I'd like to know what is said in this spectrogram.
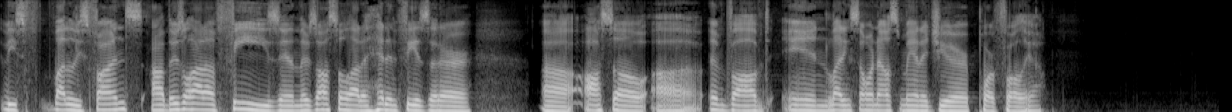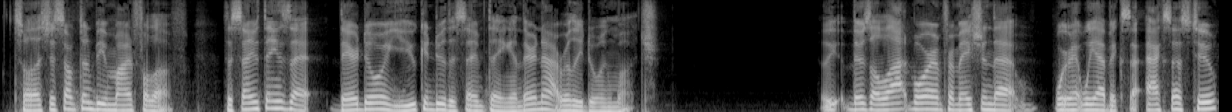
these a lot of these funds, uh, there's a lot of fees and there's also a lot of hidden fees that are uh, also uh, involved in letting someone else manage your portfolio. So that's just something to be mindful of. The same things that they're doing, you can do the same thing, and they're not really doing much. There's a lot more information that we we have access to.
